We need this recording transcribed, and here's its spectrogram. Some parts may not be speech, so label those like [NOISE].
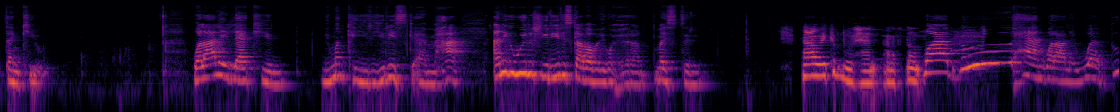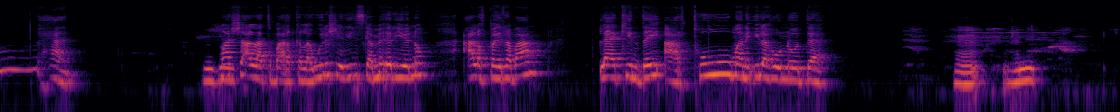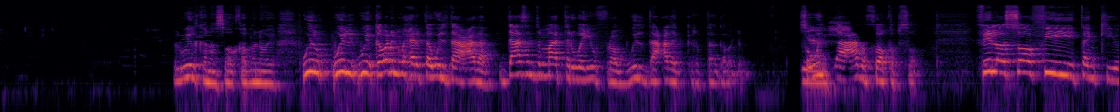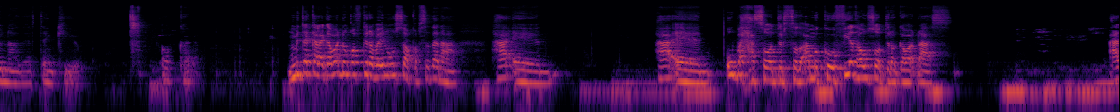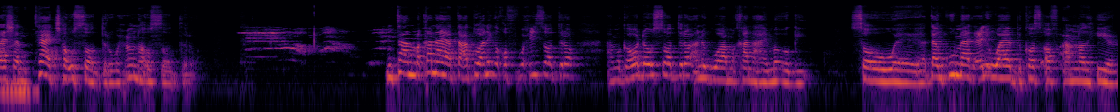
thank you. Walaalay laakiin nimanka yiryiriiska ah maxaa aniga wiilasha yiryiriiskaabaaba igu xiran. Maystiri haa way ka buuxaan alafdoon waa buuxaan walaalay. Waa buuxaan. Maasha allah tabaaraka allah wiilasha yiryiriiska ma eryeeno. Calaf bay rabaan. Laakiin they are too many. Ilaahow noo daa. haa amiin wiilkana soo qabanooya. Wiil wiil wiil gabadhan waxay rabtaa wiil daacada. Doesn't matter where you from. Wiil daacada rabtaa gabadhan. So wiil daacada soo qabso. Philosophy. Thank you nader. Thank you. Okay. Midda kale gabadhan qofkii raba inuu u soo qabsadana ha ha ubaxa soo dirsado ama koofiyad ha u soo diro gabadhaas calashan taaj ha u soo diro wuxuun ha u soo diro. Intaan maqanahay hataa hadduu aniga qof wixii soo diro ama gabadha u soo diro anigu waa maqanahay ma ogi. So eh, haddaan kuu mahad celin waayo because of i'm not here.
